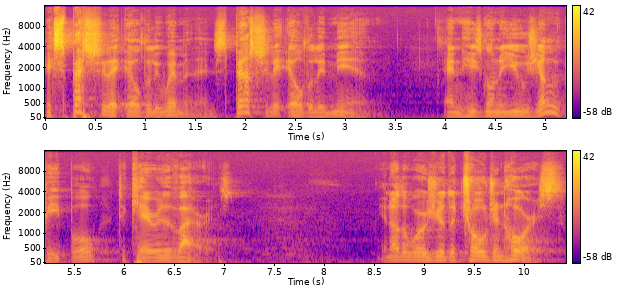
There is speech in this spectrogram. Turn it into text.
especially elderly women, and especially elderly men. And he's going to use young people to carry the virus. In other words, you're the Trojan horse.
